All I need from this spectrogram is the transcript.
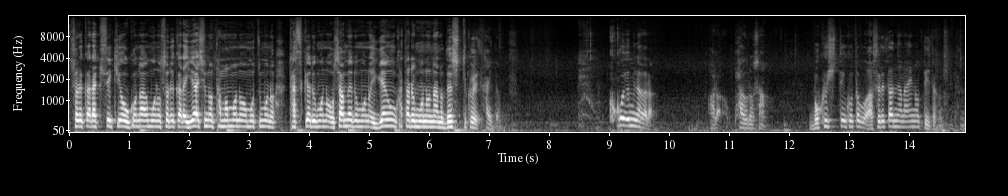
それから奇跡を行う者それから癒しの賜物を持つ者助ける者治める者威厳を語る者なのですって書いてある。んですここを読みながらあらパウロさん牧師っていう言葉を忘れたんじゃないのって言いたくなるんですね。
